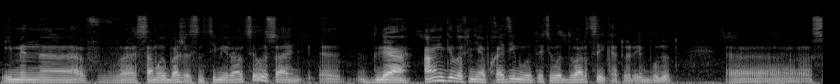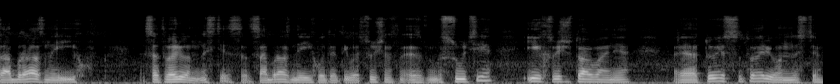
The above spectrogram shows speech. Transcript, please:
именно в самой божественности мира Ацилус, а э, для ангелов необходимы вот эти вот дворцы, которые будут э, сообразны их сотворенности, сообразны их вот этой вот сущности, э, сути, их существования, э, то есть сотворенности.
